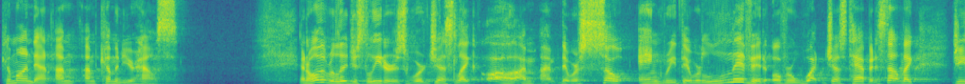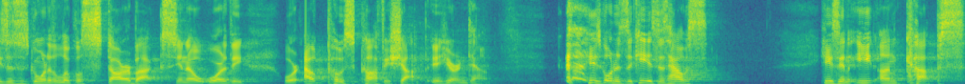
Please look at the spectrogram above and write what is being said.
come on down. I'm, I'm coming to your house. And all the religious leaders were just like, oh, I'm, I'm, they were so angry. They were livid over what just happened. It's not like Jesus is going to the local Starbucks, you know, or the or Outpost coffee shop here in town. He's going to Zacchaeus' house. He's going to eat on cups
